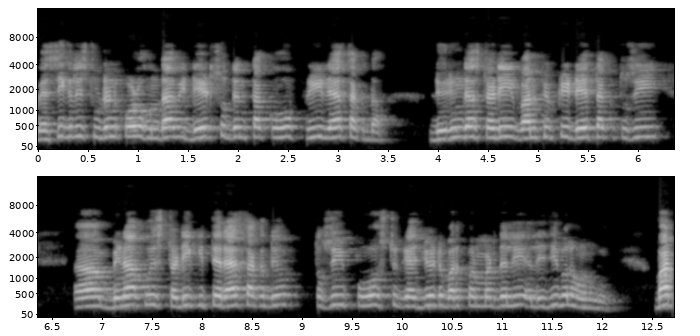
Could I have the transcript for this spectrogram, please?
ਬੇਸਿਕਲੀ ਸਟੂਡੈਂਟ ਕੋਲ ਹੁੰਦਾ ਵੀ 150 ਦਿਨ ਤੱਕ ਉਹ ਫ੍ਰੀ ਰਹਿ ਸਕਦਾ ਡਿਊਰਿੰਗ ਦਾ ਸਟੱਡੀ 150 ਡੇ ਤੱਕ ਤੁਸੀਂ ਅਹ, ਬਿਨਾਂ ਕੋਈ ਸਟੱਡੀ ਕੀਤੇ ਰਹਿ ਸਕਦੇ ਹੋ ਤੁਸੀਂ ਪੋਸਟ ਗ੍ਰੈਜੂਏਟ ਵਰਕ ਪਰਮਿਟ ਦੇ ਲਈ ਐਲੀਜੀਬਲ ਹੋਵੋਗੇ। ਬਟ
